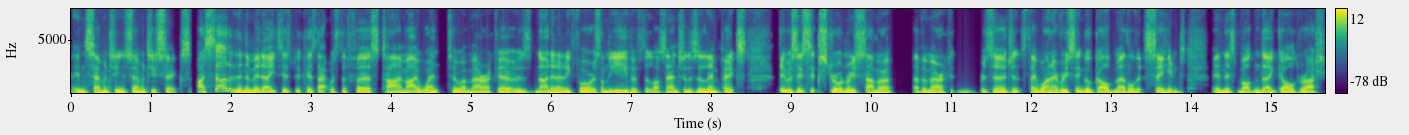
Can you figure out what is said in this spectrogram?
in 1776. I started in the mid 80s because that was the first time I went to America. It was 1984. It was on the eve of the Los Angeles Olympics. It was this extraordinary summer of American resurgence. They won every single gold medal, it seemed, in this modern day gold rush.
